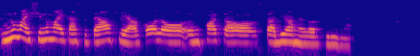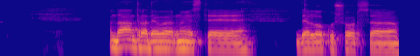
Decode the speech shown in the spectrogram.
numai și numai ca să te afli acolo în fața stadioanelor pline. Da, într-adevăr, nu este deloc ușor să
